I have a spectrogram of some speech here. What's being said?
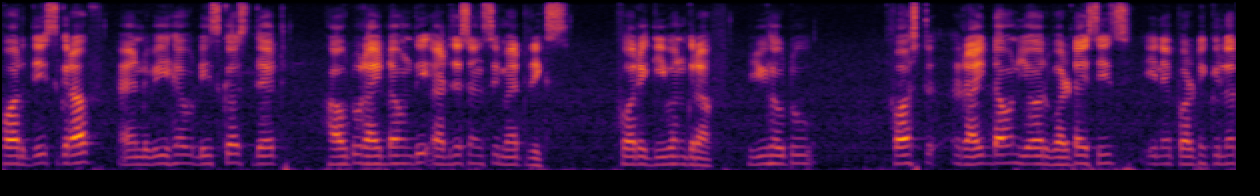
for this graph and we have discussed that how to write down the adjacency matrix for a given graph. You have to first write down your vertices in a particular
